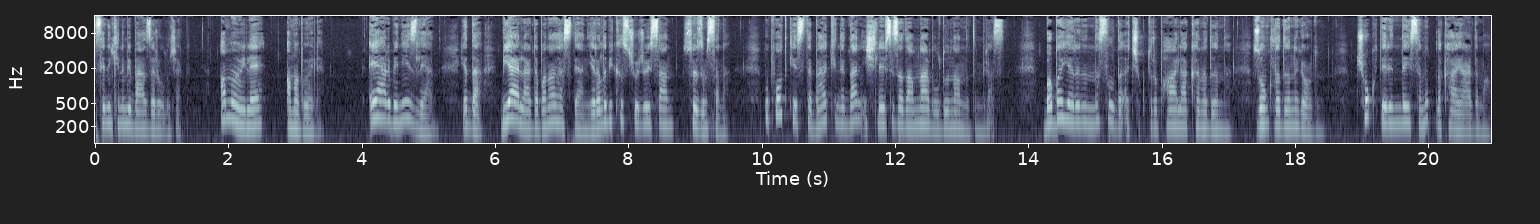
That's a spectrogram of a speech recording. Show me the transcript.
seninkinin bir benzeri olacak. Ama öyle ama böyle. Eğer beni izleyen ya da bir yerlerde bana rastlayan yaralı bir kız çocuğuysan sözüm sana. Bu podcast'te belki neden işlevsiz adamlar bulduğunu anladım biraz. Baba yarının nasıl da açık durup hala kanadığını, zonkladığını gördün. Çok derindeyse mutlaka yardım al.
